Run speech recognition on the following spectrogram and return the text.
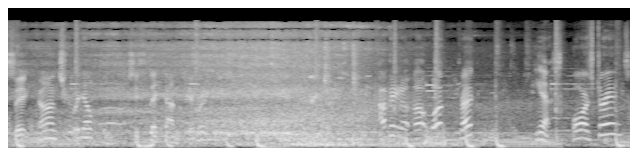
Sick country. She's sick country. I mean, uh, uh, what? Right? Yes. Four strings?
